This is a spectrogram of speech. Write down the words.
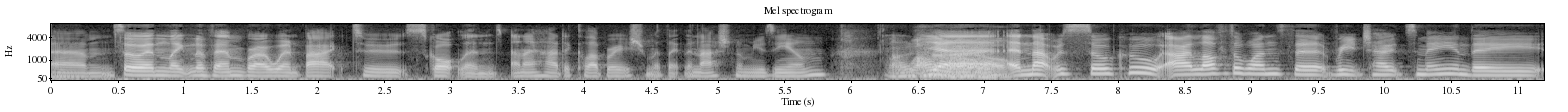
um so in like november i went back to scotland and i had a collaboration with like the national museum Oh, wow. yeah, and that was so cool. I love the ones that reach out to me and they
